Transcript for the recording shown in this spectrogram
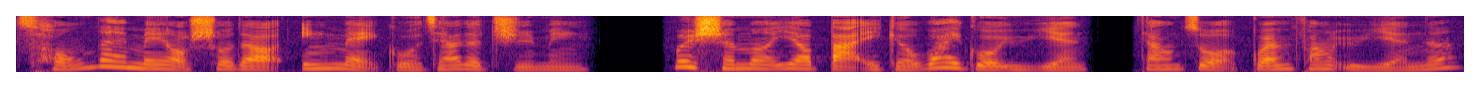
从来没有受到英美国家的殖民，为什么要把一个外国语言当作官方语言呢？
